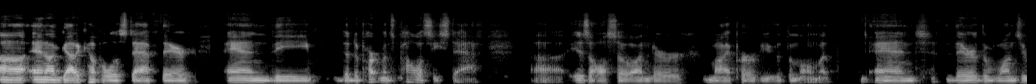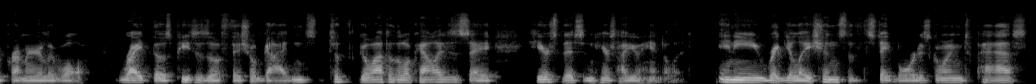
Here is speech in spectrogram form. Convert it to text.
Uh, and I've got a couple of staff there and the, the department's policy staff. Uh, is also under my purview at the moment. And they're the ones who primarily will write those pieces of official guidance to go out to the localities and say, here's this and here's how you handle it. Any regulations that the state board is going to pass,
